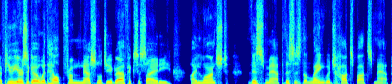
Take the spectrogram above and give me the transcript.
A few years ago, with help from National Geographic Society, I launched this map. This is the language hotspots map.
